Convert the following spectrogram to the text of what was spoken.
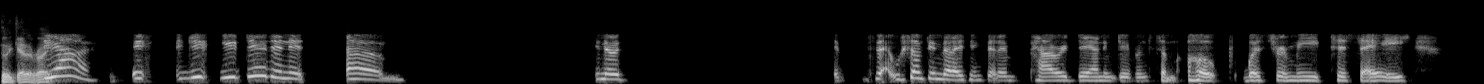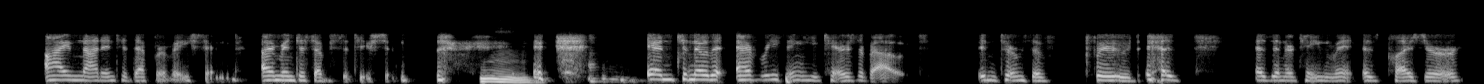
Did I get it right? Yeah, it, you you did, and it's um, you know something that I think that empowered Dan and gave him some hope was for me to say, I'm not into deprivation. I'm into substitution. Mm. and to know that everything he cares about in terms of food as as entertainment, as pleasure,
